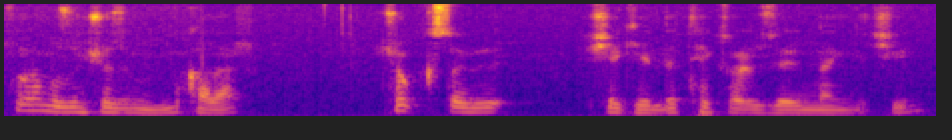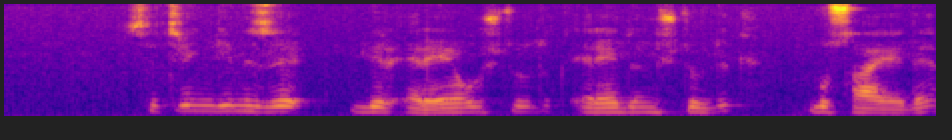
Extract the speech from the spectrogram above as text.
Sorumuzun çözümü bu kadar. Çok kısa bir şekilde tekrar üzerinden geçeyim. Stringimizi bir array oluşturduk, array'e dönüştürdük. Bu sayede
